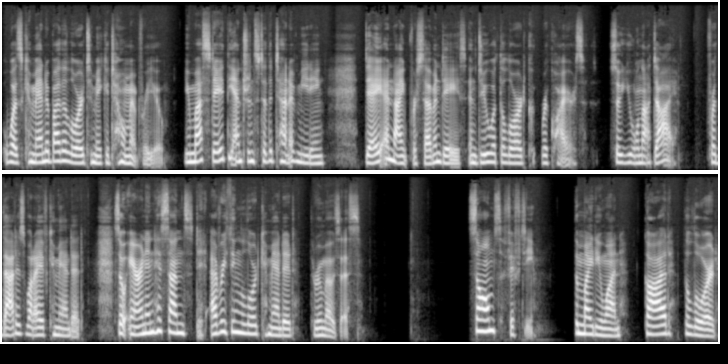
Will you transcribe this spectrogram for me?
was commanded by the Lord to make atonement for you. You must stay at the entrance to the tent of meeting day and night for seven days and do what the Lord requires, so you will not die. For that is what I have commanded. So Aaron and his sons did everything the Lord commanded through Moses. Psalms 50 the mighty one, God the Lord,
